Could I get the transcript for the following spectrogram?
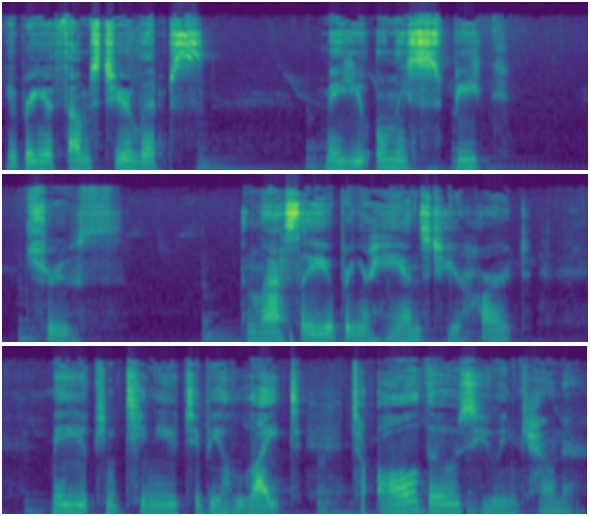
You'll bring your thumbs to your lips. May you only speak truth. And lastly, you'll bring your hands to your heart. May you continue to be a light to all those you encounter.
